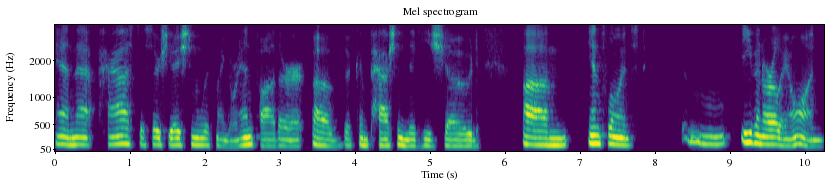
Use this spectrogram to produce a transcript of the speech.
and that past association with my grandfather of the compassion that he showed um, influenced even early on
